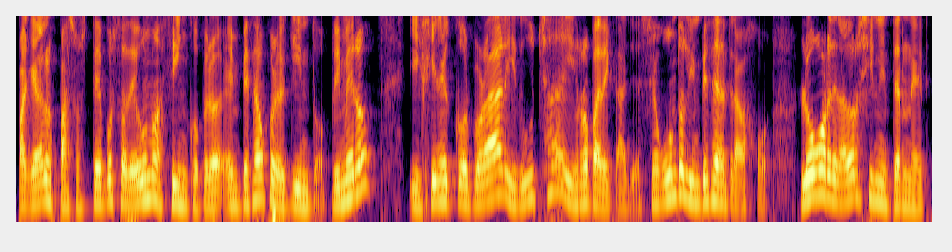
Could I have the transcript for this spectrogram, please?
para que los pasos, te he puesto de 1 a 5, pero empezamos por el quinto. Primero, higiene corporal y ducha y ropa de calle. Segundo, limpieza de trabajo. Luego, ordenador sin internet.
